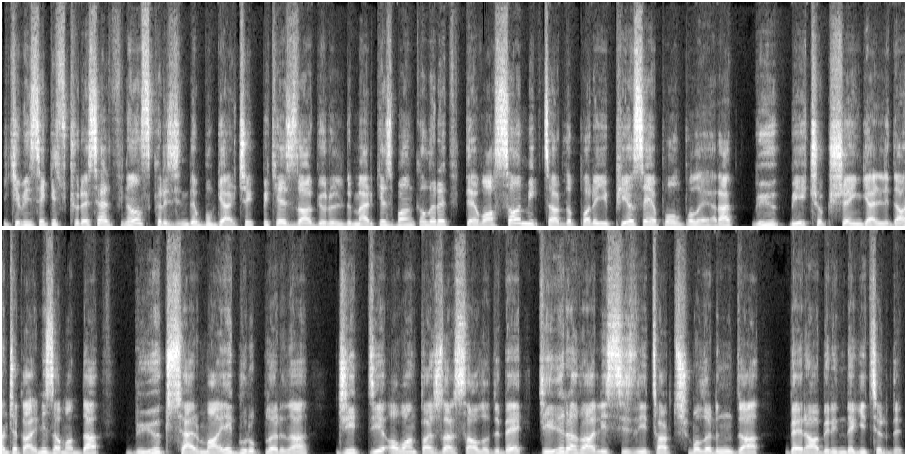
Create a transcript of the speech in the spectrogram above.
2008 küresel finans krizinde bu gerçek bir kez daha görüldü. Merkez bankaları devasa miktarda parayı piyasaya pompalayarak büyük bir çöküşü engelledi. Ancak aynı zamanda büyük sermaye gruplarına ciddi avantajlar sağladı ve gelir adaletsizliği tartışmalarını da beraberinde getirdi.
